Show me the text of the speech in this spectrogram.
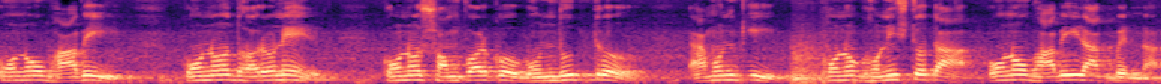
কোনোভাবেই কোনো ধরনের কোনো সম্পর্ক, বন্ধুত্ব, এমনকি কোনো ঘনিষ্ঠতা কোনোভাবেই রাখবেন না?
